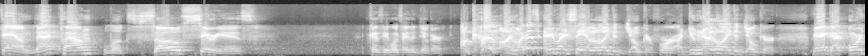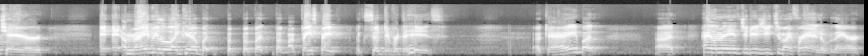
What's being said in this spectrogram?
Damn, that clown looks so serious. Because he looks like the Joker. Oh, come on! Why does everybody say I look like the Joker for? I do not look like the Joker. Okay, I got orange hair. I, maybe look like him, but, but, but, but, but my face paint looks so different to his. Okay, but, uh, hey, let me introduce you to my friend over there.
